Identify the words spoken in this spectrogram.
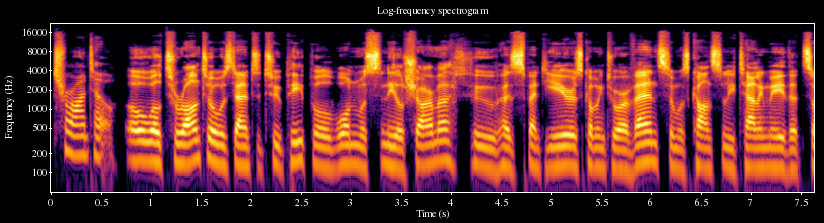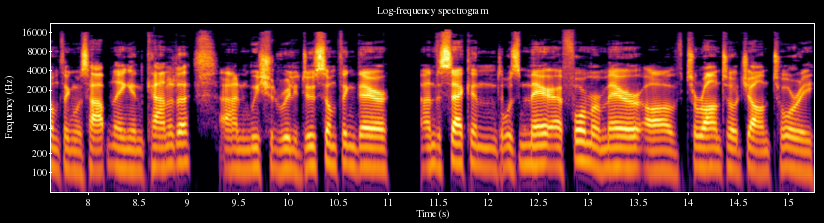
Toronto? Oh, well, Toronto was down to two people. One was Sunil Sharma, who has spent years coming to our events and was constantly telling me that something was happening in Canada and we should really do something there. And the second was mayor, a former mayor of Toronto, John Tory.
